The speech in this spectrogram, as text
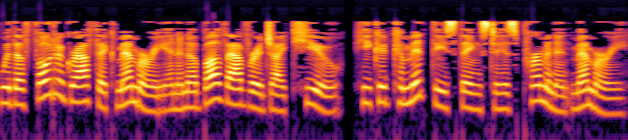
With a photographic memory and an above-average IQ, he could commit these things to his permanent memory.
